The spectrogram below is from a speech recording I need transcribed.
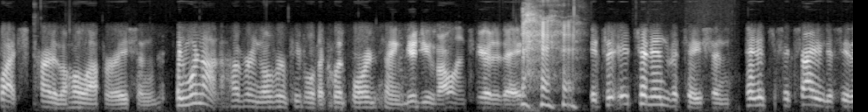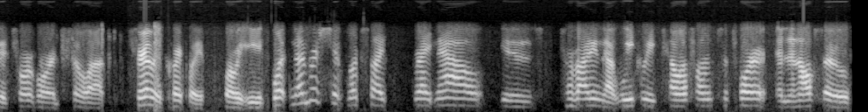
clutch part of the whole operation. And we're not hovering over people with a clipboard saying, "Did you volunteer today?" it's a, it's an invitation, and it's exciting to see the chore board fill up fairly quickly before we eat. What membership looks like right now is providing that weekly telephone support, and then also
